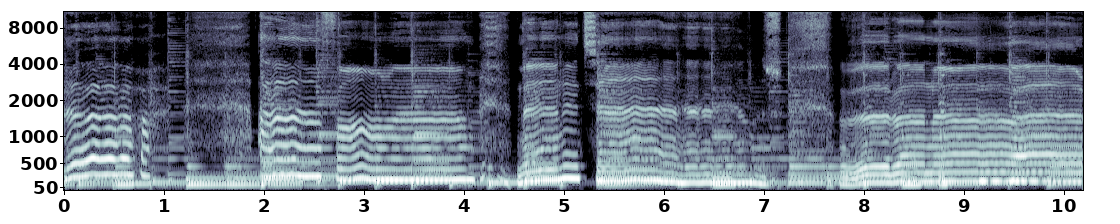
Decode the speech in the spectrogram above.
daughter? I've fallen many times, but by now I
